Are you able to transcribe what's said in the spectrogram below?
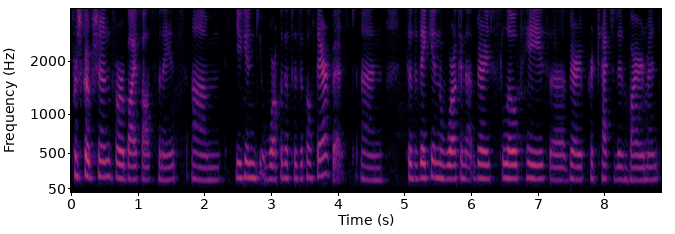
prescription for biphosphonates, um, you can work with a physical therapist, and so that they can work in a very slow pace, a very protected environment,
